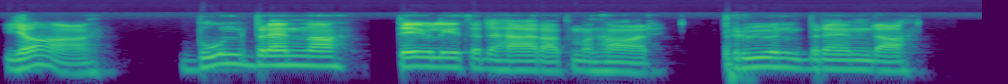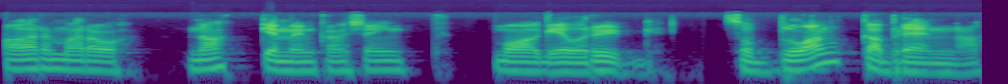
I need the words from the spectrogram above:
Ja, bondbränna, det är ju lite det här att man har brunbrända armar och nacke, men kanske inte mage och rygg. Så blanka bränna.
